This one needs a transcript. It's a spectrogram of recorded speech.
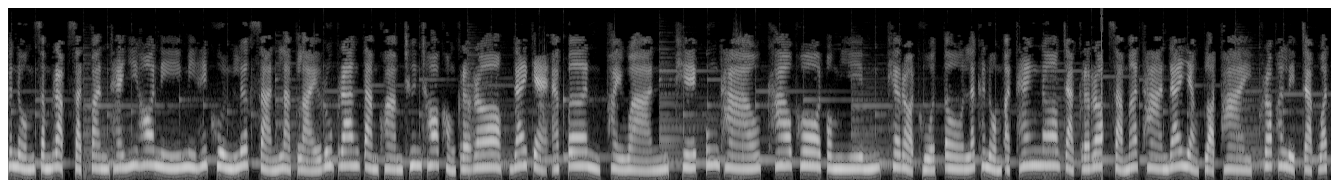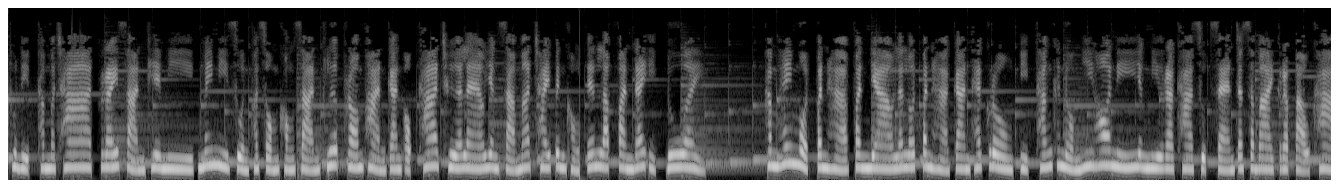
ขนมสำหรับสัตว์ฟันแท้ยี่ห้อนี้มีให้คุณเลือกสรรหลากหลายรูปร่างตามความชื่นชอบของกระรอก ได้แก่แอปเปิลไผ่หวาน เค้กกุ้งเท้า ข้าวโพด อมยิ้ม แครอทหัวโต และขนมอัดแท่งนอกจากกระรอกสามารถทานได้อย่างปลอดภัย เพราะผลิตจากวัตถุดิบธรรมชาติ ไร้สารเคมี ไม่มีส่วนผสมของสารเคลือบพร้อมผ่านการอบฆ่าเชื้อแล้วยังสามารถใช้เป็นของเล่นรับฟันได้อีกด้วย ทำให้หมดปัญหาฟันยาวและลดปัญหาการแทะกรง อีกทั้งขนมยี่ห้อนี้ยังมีราคาสุดแสนจะสบายกระเป๋าค่ะ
